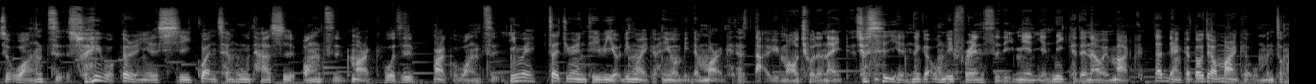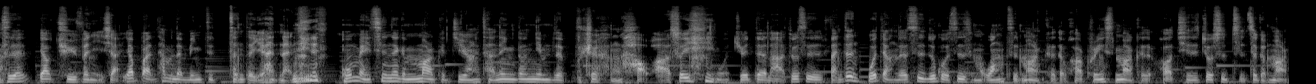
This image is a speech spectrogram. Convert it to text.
是王子，所以我个人也习惯称呼。他是王子 Mark，或者是 Mark 王子，因为在 GMMTV 有另外一个很有名的 Mark，他是打羽毛球的那一个，就是演那个 Only Friends 里面演 Nick 的那位 Mark。那两个都叫 Mark，我们总是要区分一下，要不然他们的名字真的也很难念。我每次那个 Mark 吉让塔令都念的不是很好啊，所以 我觉得啦，就是反正我讲的是，如果是什么王子 Mark 的话，Prince Mark 的话，其实就是指这个 Mark，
